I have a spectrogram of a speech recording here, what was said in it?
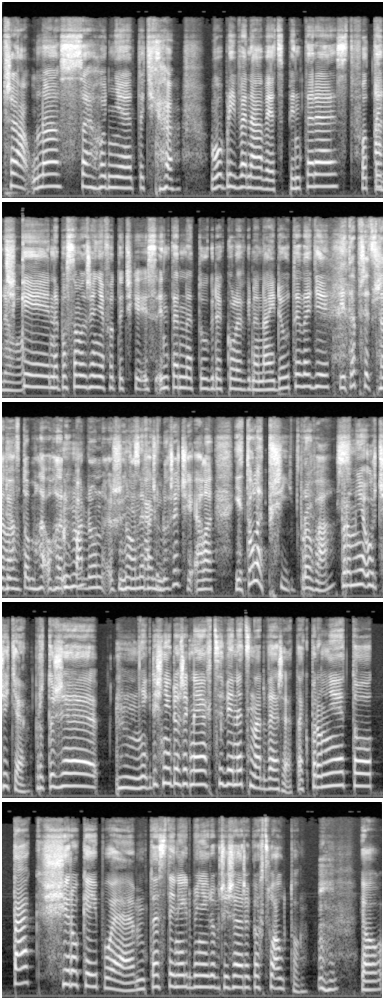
třeba u nás se hodně teďka oblíbená věc Pinterest, fotečky, ano. nebo samozřejmě fotečky i z internetu, kdekoliv, kde najdou ty lidi. Je ta představa Přijde... v tomhle ohledu, mm-hmm. pardon, že no, do řeči, ale je to lepší pro vás? Pro mě určitě, protože když někdo řekne, já chci věnec na dveře, tak pro mě je to tak široký pojem, to je stejně, kdyby někdo přišel a řekl, chci auto. Uh-huh. Jo,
